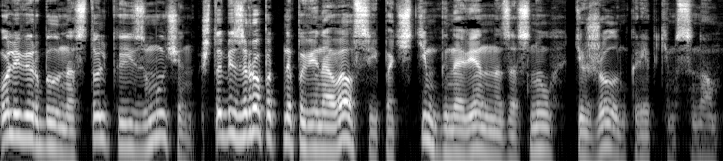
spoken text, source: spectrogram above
Оливер был настолько измучен, что безропотно повиновался и почти мгновенно заснул тяжелым крепким сном.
